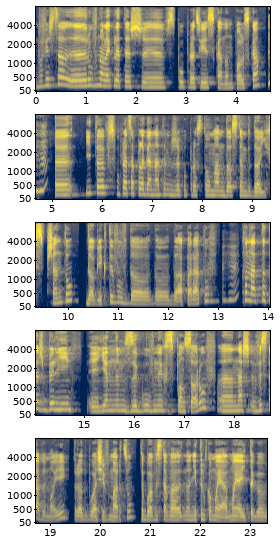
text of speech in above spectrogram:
Bo wiesz co, e, równolegle też współpracuję z Canon Polska. Mhm. E, I ta współpraca polega na tym, że po prostu mam dostęp do ich sprzętu, do obiektywów, do, do, do aparatów. Mhm. Ponadto też byli jednym z głównych sponsorów e, nasz, wystawy mojej, która odbyła się w marcu. To była wystawa no nie tylko moja, moja i tego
